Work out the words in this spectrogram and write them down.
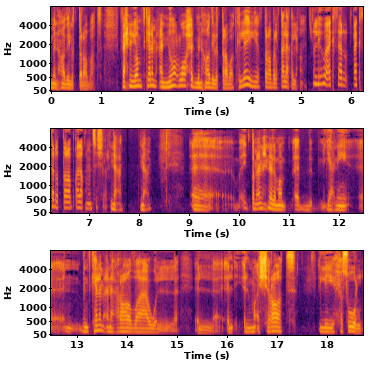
من هذه الاضطرابات. فإحنا اليوم نتكلم عن نوع واحد من هذه الاضطرابات كلها اللي هي اضطراب القلق العام. اللي هو أكثر أكثر اضطراب قلق منتشر. نعم نعم. آه، طبعا إحنا لما يعني آه، بنتكلم عن أعراضه والمؤشرات لحصول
